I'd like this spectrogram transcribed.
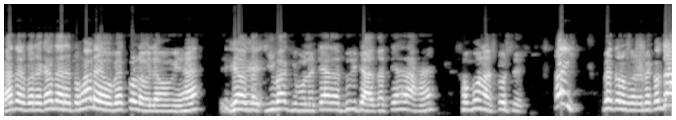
গাদার করে গাদারে তো ভাড়ে ব্যাক করলে হইলাম আমি হ্যাঁ? কি বাকি বলে টেহারা দুইটা হাজার টেহারা হ্যাঁ? সর্বনাশ করছে। এই বেকল কল করে বেকল যা!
